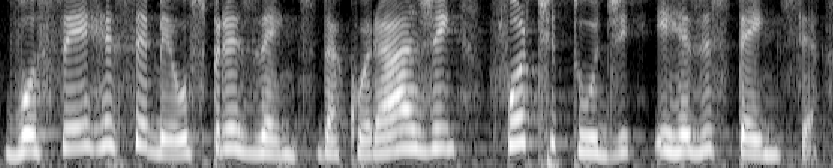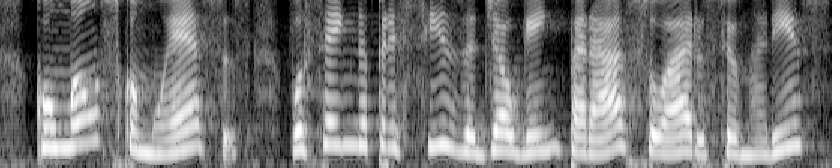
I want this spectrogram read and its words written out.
você recebeu os presentes da coragem, fortitude e resistência. Com mãos como essas, você ainda precisa de alguém para assoar o seu nariz?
